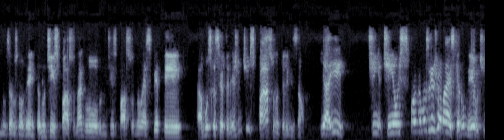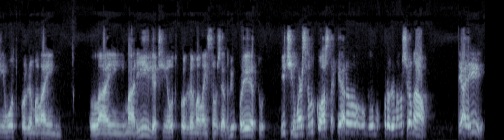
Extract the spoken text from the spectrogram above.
nos anos 90. Não tinha espaço na Globo, não tinha espaço no SBT. A música sertaneja não tinha espaço na televisão. E aí tinha, tinham esses programas regionais, que era o meu, tinha um outro programa lá em, lá em Marília, tinha outro programa lá em São José do Rio Preto, e tinha o Marcelo Costa, que era o, o programa nacional. E aí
